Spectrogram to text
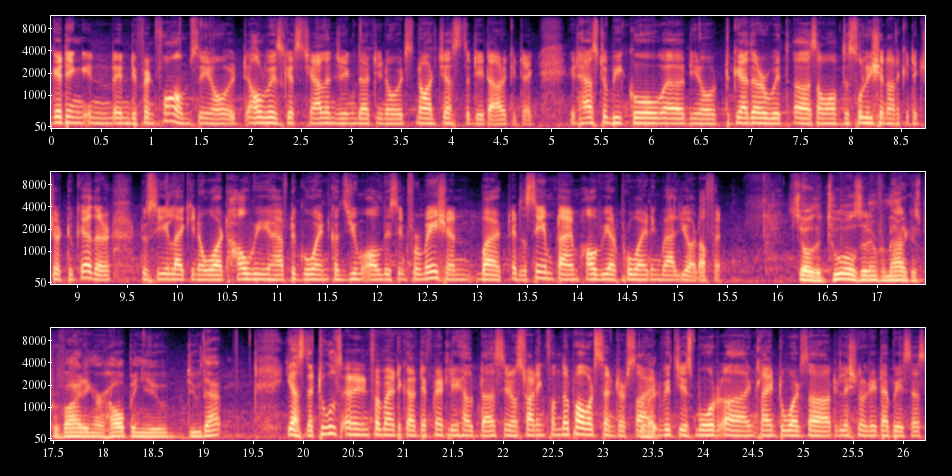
getting in, in different forms, you know, it always gets challenging that you know it's not just the data architect. It has to be go uh, you know together with uh, some of the solution architecture together to see like you know what how we have to go and consume all this information, but at the same time how we are providing value out of it. So the tools that Informatica is providing are helping you do that? Yes, the tools and Informatica definitely helped us, you know, starting from the Power Center side, Right. which is more uh, inclined towards uh, relational databases.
